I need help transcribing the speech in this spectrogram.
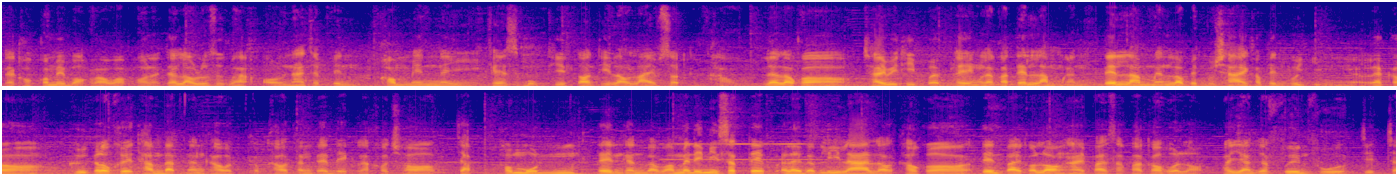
แต่เขาก็ไม่บอกเราว่าเพราะอะไรแต่เรารู้สึกว่าอ๋อน่าจะเป็นคอมเมนต์ใน Facebook ที่ตอนที่เราไลฟ์สดกับเขาแล้วเราก็ใช้วิธีเปิดเพลงแล้วก็เต้นรำกัน เต้นลำเหมือนเราเป็นผู้ชายเขาเป็นผู้หญิงแล้วก็คือเราเคยทำแบบนั้นเขากับเขาตั้งแต่เด็กแล้วเขาชอบ จับเขาหมุนเต้นกันแบบว่าไม่ได้มีสเต็ปอะไรแบบลีลาดหรอกเขาก็เต้นไปก็ร้องไห้ไปสักพักก็หัวเราะพยายามจะฟื้นฟูจิตใจ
